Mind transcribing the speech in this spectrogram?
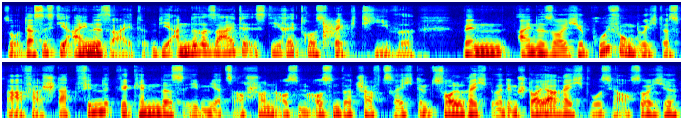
So, das ist die eine Seite. Und die andere Seite ist die Retrospektive wenn eine solche Prüfung durch das BAFA stattfindet, wir kennen das eben jetzt auch schon aus dem Außenwirtschaftsrecht, dem Zollrecht oder dem Steuerrecht, wo es ja auch solche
